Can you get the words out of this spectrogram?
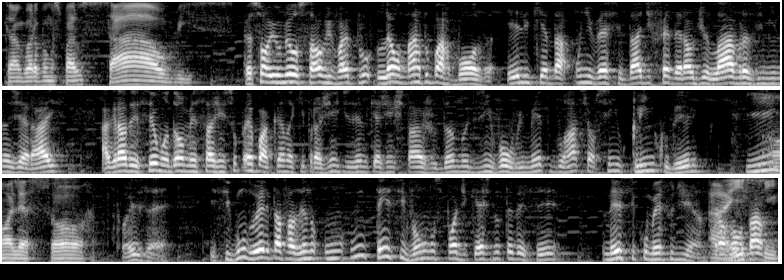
Então agora vamos para os salves. Pessoal, e o meu salve vai pro Leonardo Barbosa, ele que é da Universidade Federal de Lavras, em Minas Gerais. Agradeceu, mandou uma mensagem super bacana aqui pra gente, dizendo que a gente está ajudando no desenvolvimento do raciocínio clínico dele. E, Olha só. pois é, e segundo ele, está fazendo um intensivão nos podcasts do TDC nesse começo de ano. Pra Aí voltar, sim.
